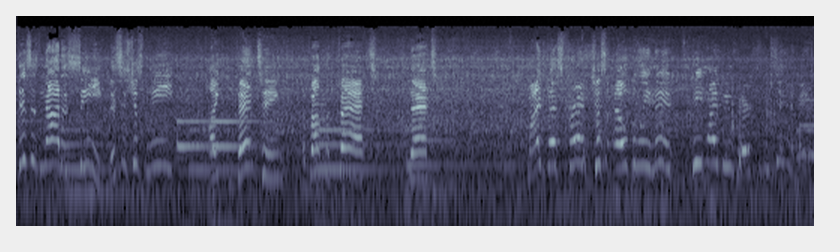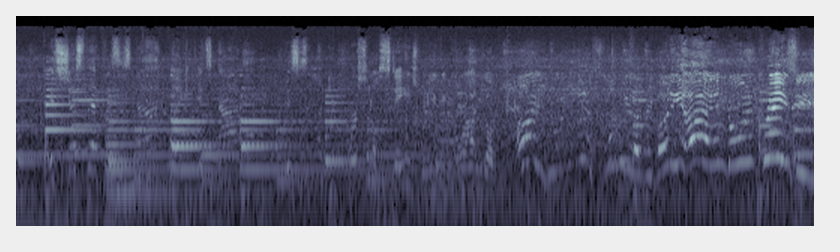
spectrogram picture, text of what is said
This is not a scene. This is just me, like, venting about the fact that my best friend just openly admitted he might be embarrassed to be me. It's just that this is not like it's not. This isn't like your personal stage where you can go out and go. I'm doing this. Look at everybody. I'm going crazy.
